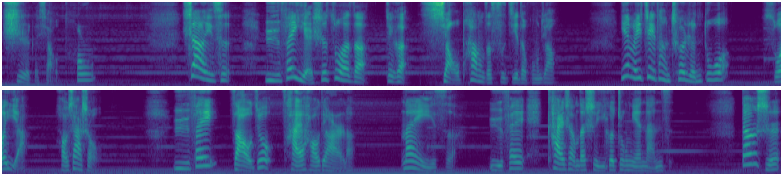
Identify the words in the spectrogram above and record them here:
是个小偷。上一次，宇飞也是坐着这个小胖子司机的公交，因为这趟车人多，所以啊好下手。宇飞早就踩好点儿了。那一次，宇飞看上的是一个中年男子。当时，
